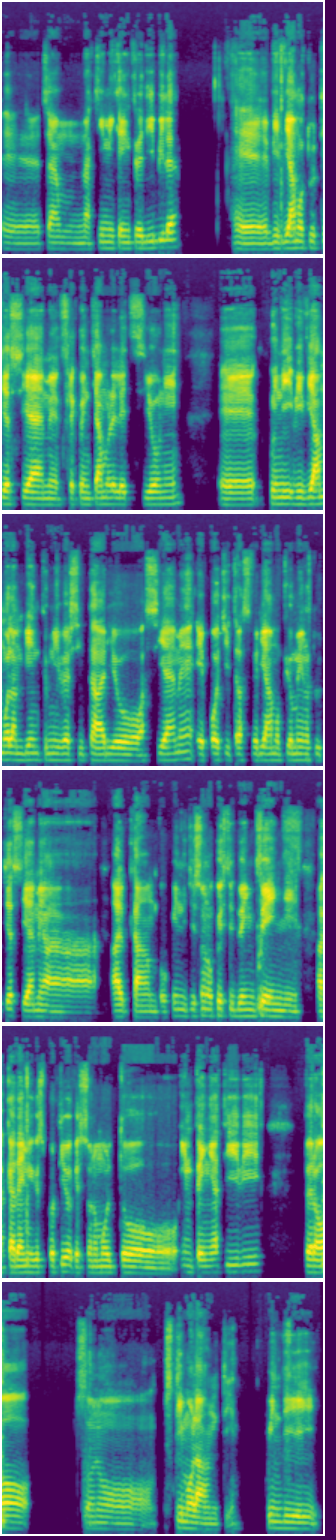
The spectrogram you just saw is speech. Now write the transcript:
eh, c'è una chimica incredibile, eh, viviamo tutti assieme, frequentiamo le lezioni, quindi viviamo l'ambiente universitario assieme e poi ci trasferiamo più o meno tutti assieme a, al campo. Quindi ci sono questi due impegni accademico e sportivo che sono molto impegnativi, però sono stimolanti. Quindi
